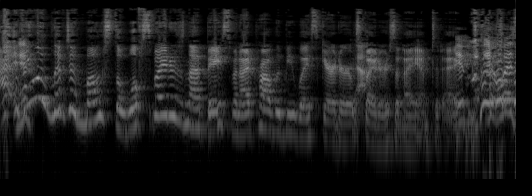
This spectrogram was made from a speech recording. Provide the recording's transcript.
I, if Yeah. you had lived amongst the wolf spiders in that basement, I'd probably be way scarier of Yeah. spiders than I am today. It, it was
